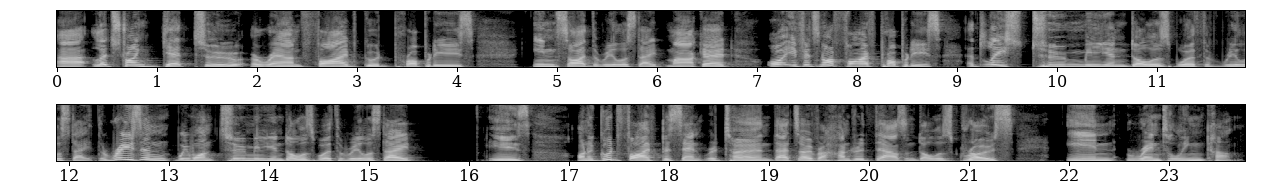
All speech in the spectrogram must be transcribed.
uh, let's try and get to around five good properties inside the real estate market. Or if it's not five properties, at least $2 million worth of real estate. The reason we want $2 million worth of real estate is on a good 5% return, that's over $100,000 gross in rental income.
